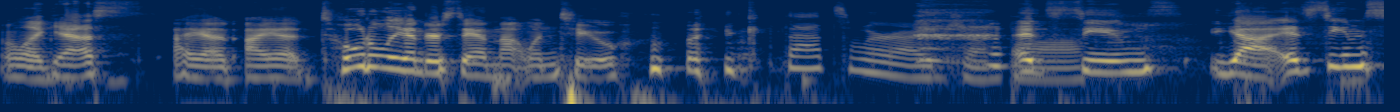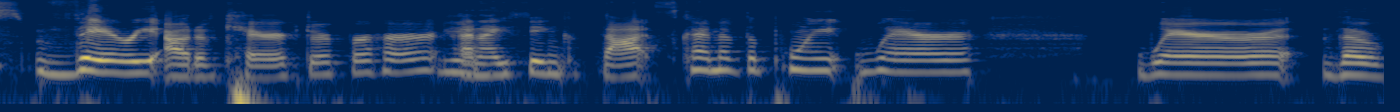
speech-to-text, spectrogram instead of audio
I'm like, yes, I I uh, totally understand that one too. like, that's where I jump. it off. seems, yeah, it seems very out of character for her, Yeah. and I think that's kind of the point where, where the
